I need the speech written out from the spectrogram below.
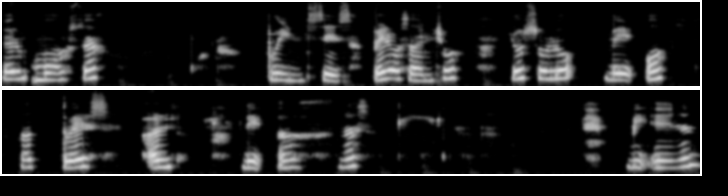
hermosa princesa. Pero Sancho, yo solo veo tres aldeanas vienen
